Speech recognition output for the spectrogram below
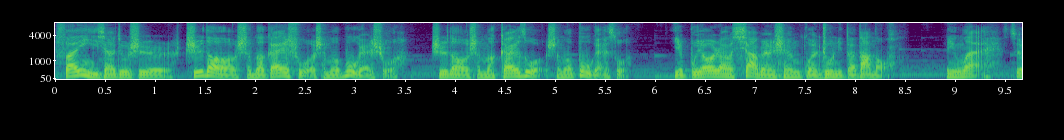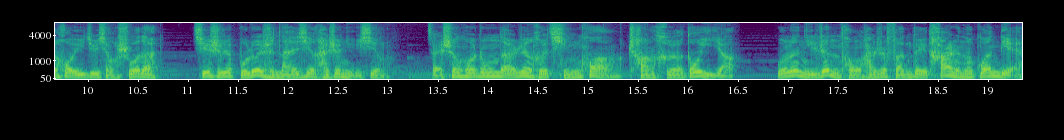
翻译一下就是知道什么该说，什么不该说；知道什么该做，什么不该做。也不要让下半身管住你的大脑。另外，最后一句想说的，其实不论是男性还是女性，在生活中的任何情况、场合都一样。无论你认同还是反对他人的观点，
